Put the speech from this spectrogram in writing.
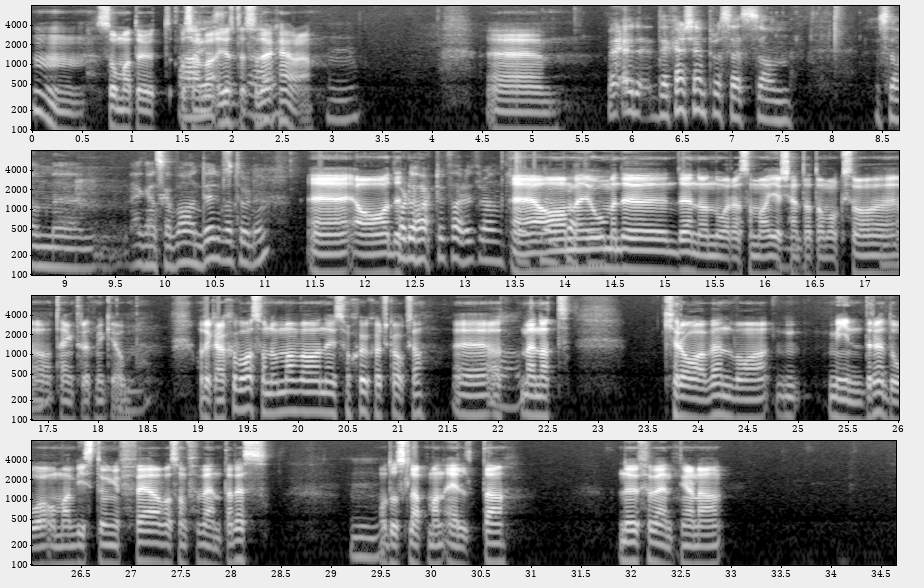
hmm, zoomat ut. Och Ja, sen just bara, just det, så Ja. där kan jag göra. Mm. Eh, det, det kanske är en process som, som eh, är ganska vanlig, vad tror du? Eh, ja, det, Har du hört det förut från eh, ja men jo, men det, det är nog några som har erkänt att de också eh, har tänkt rätt mycket jobb. Mm. Och det kanske var så när man var ny som sjuksköterska också. Eh, Ja. att, men att kraven var mindre då om man visste ungefär vad som förväntades. Mm. Och då slapp man älta. Nu är förväntningarna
